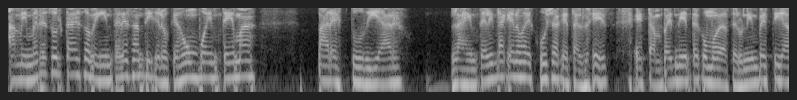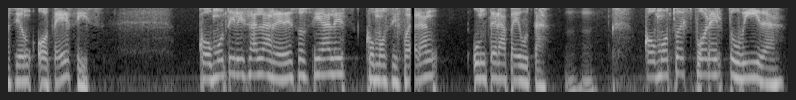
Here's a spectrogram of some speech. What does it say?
A mí me resulta eso bien interesante y creo que es un buen tema para estudiar. La gente linda que nos escucha que tal vez están pendientes como de hacer una investigación o tesis. Cómo utilizar las redes sociales como si fueran un terapeuta. Cómo tú exponer tu vida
